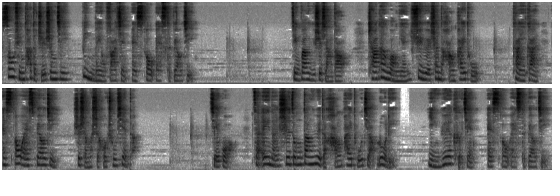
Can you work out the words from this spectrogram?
搜寻他的直升机并没有发现 SOS 的标记。警方于是想到查看往年旭月山的航拍图，看一看 SOS 标记是什么时候出现的。结果在 A 男失踪当月的航拍图角落里。隐约可见 SOS 的标记，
